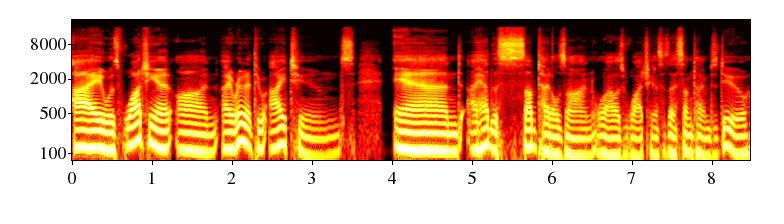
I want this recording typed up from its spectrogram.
I was watching it on. I rented it through iTunes, and I had the subtitles on while I was watching this, as I sometimes do,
